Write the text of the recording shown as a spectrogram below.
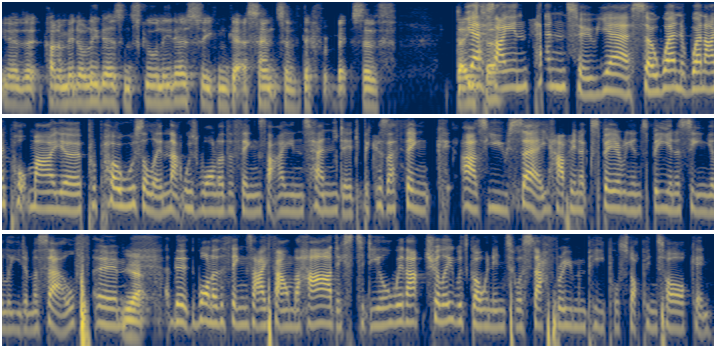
you know the kind of middle leaders and school leaders so you can get a sense of different bits of Yes. I intend to. Yeah. So when when I put my uh, proposal in, that was one of the things that I intended because I think, as you say, having experience being a senior leader myself, um, Yeah. the one of the things I found the hardest to deal with actually was going into a staff room and people stopping talking.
